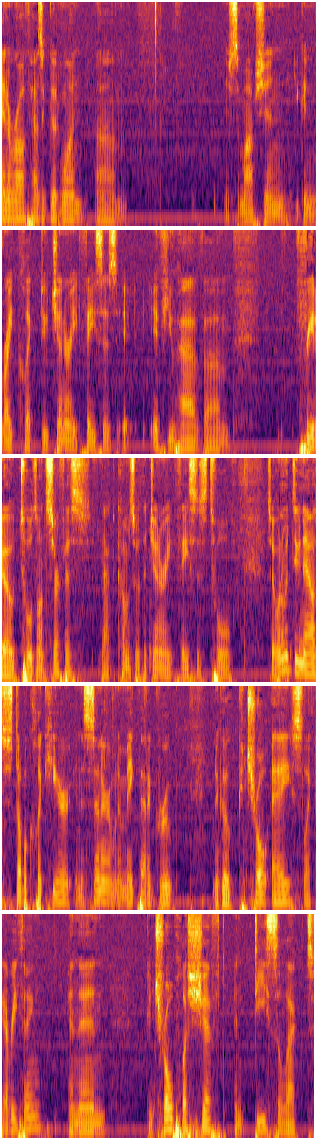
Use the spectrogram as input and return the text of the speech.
Eneroth has a good one. Um, there's some option you can right click do generate faces it, if you have um, Fredo tools on surface. That comes with a generate faces tool so what I'm going to do now is just double click here in the center. I'm going to make that a group. I'm going to go Control A, select everything, and then Control plus Shift and deselect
